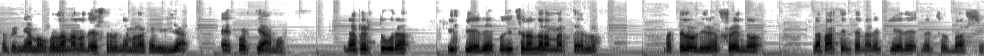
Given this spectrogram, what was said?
poi prendiamo con la mano destra prendiamo la caviglia e portiamo in apertura il piede posizionandolo a martello. Martello vuol dire offrendo la parte interna del piede verso il basso.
